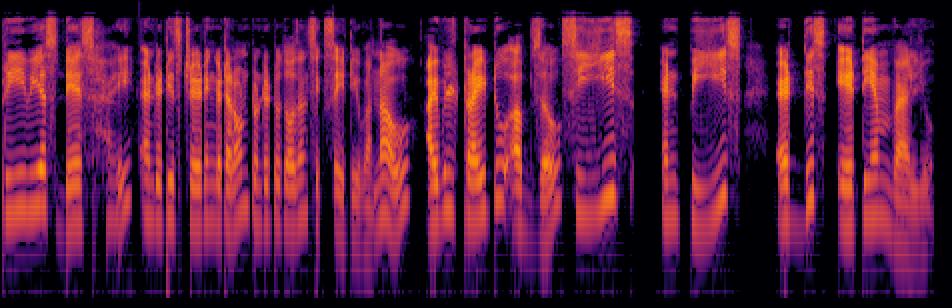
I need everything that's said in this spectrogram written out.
previous day's high and it is trading at around 22,681. Now I will try to observe CEs and PEs at this ATM value.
